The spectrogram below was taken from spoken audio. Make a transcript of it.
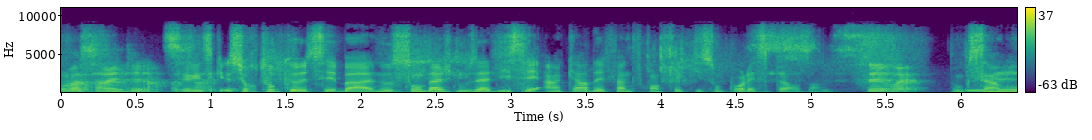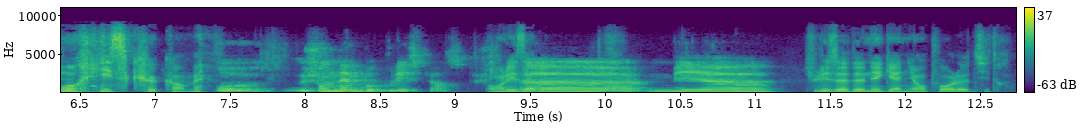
On va s'arrêter là. c'est risqué. Surtout que c'est bah nos sondages nous a dit c'est un quart des fans français qui sont pour les Spurs. hein. C'est vrai. Donc c'est un gros risque quand même. Oh, J'en aime beaucoup les Spurs. On les a. Euh, mais euh, Tu les as donnés gagnants pour le titre.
